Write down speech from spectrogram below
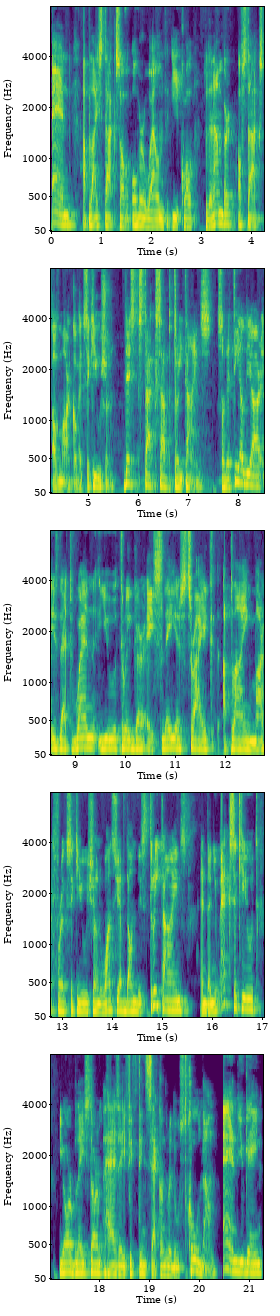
and apply stacks of Overwhelmed equal to the number of stacks of Mark of Execution. This stacks up 3 times. So the TLDR is that when you trigger a Slayer Strike applying Mark for Execution, once you have done this 3 times, and then you execute, your Blade Storm has a 15 second reduced cooldown. And you gain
